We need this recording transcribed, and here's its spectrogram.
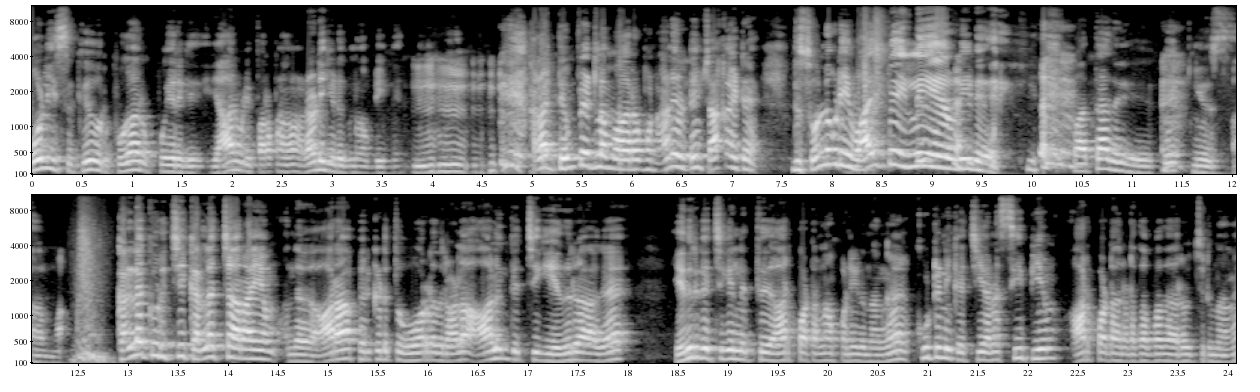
போலீஸுக்கு ஒரு புகார் போயிருக்கு. யார் இப்படி பரப்பினாலும் நடவடிக்கை எடுக்கணும் அப்படின்னு. ஆனா டெம்ப்ளேட்ல மாறப்போ நானே ஒரு டைம் ஷாக் ஆயிட்டேன். இது சொல்லக்கூடிய வாய்ப்பே இல்லையே அப்படின்னு. பார்த்தா அது ஃபேக் நியூஸ் ஆமா. கள்ளக்குறிச்சி கள்ளச்சாராயம் அந்த ஆறா பெருக்கெடுத்து ஓடுறதுனால ஆளுங்கட்சிக்கு எதிராக எதிர்கட்சிகள் நேற்று ஆர்ப்பாட்டம்லாம் பண்ணியிருந்தாங்க. கூட்டணி கட்சியான சிபிஎம் ஆர்ப்பாட்டம் நடத்தப்பதை அறிவிச்சிருந்தாங்க.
